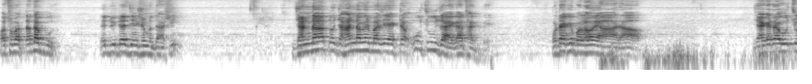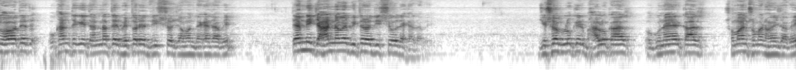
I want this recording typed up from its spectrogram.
অথবা তাদাব্বুর। এই দুইটা জিনিসের মধ্যে আসি। জান্নাত ও জাহান্নামের মাঝে একটা উঁচু জায়গা থাকবে। ওটাকে বলা হয় আর আপ জায়গাটা উঁচু হওয়াতে ওখান থেকে জান্নাতের ভেতরের দৃশ্য যেমন দেখা যাবে, তেমনি জাহান্নামের ভিতরের দৃশ্যও দেখা যাবে। যেসব লোকের ভালো কাজ ও গুনাহের কাজ সমান সমান হয়ে যাবে,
